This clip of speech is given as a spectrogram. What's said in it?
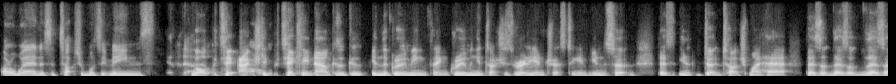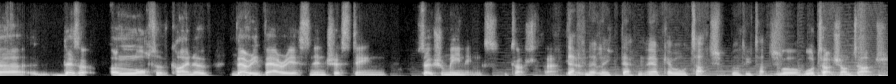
our awareness of touch and what it means. Well partic- actually particularly now because in the grooming thing grooming in touch is really interesting in, in certain there's you know, don't touch my hair. There's a there's a there's a there's a, a lot of kind of mm. very various and interesting social meanings. We touched that. Definitely, know. definitely. Okay, we'll touch. We'll do touch. We'll, we'll touch on touch.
